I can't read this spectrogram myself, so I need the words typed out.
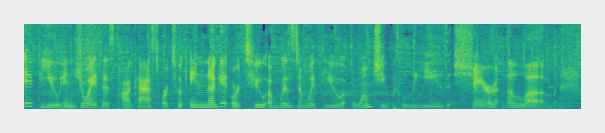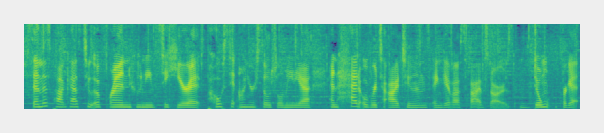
If you enjoyed this podcast or took a nugget or two of wisdom with you, won't you please share the love? Send this podcast to a friend who needs to hear it, post it on your social media, and head over to iTunes and give us five stars. Don't forget,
